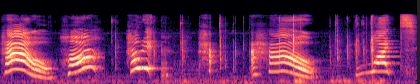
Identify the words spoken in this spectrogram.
How? Huh? How did? How? What?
